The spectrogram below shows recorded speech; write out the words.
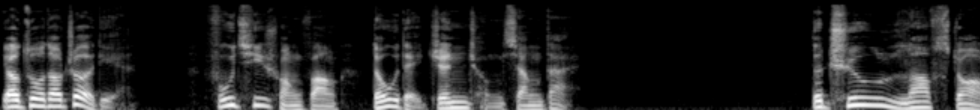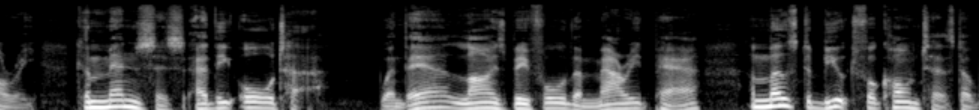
要做到这点，夫妻双方都得真诚相待。The true love story commences at the altar, when there lies before the married pair a most beautiful contest of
